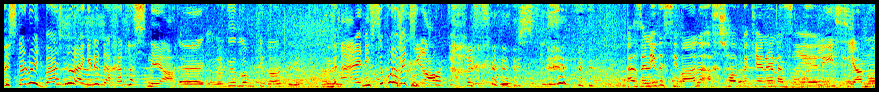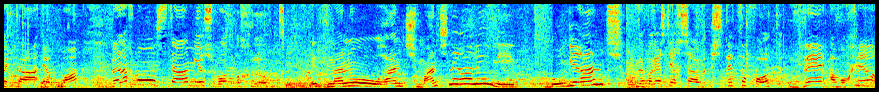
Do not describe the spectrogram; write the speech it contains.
ושתינו התביישנו להגיד את זה אחת לשנייה. אה, עוד לא מכירה אותי. אני סופר מכירה אותך. אז אני וסיוון עכשיו בקניון עזריאלי, סיימנו את האירוע, ואנחנו סתם יושבות אוכלות. הזמנו ראנץ' מאנץ' נראה לי, מבורגראנץ', ופגשתי עכשיו שתי צופות, והמוכר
